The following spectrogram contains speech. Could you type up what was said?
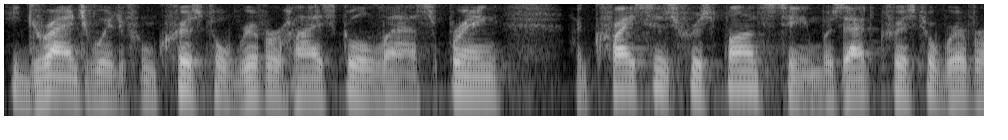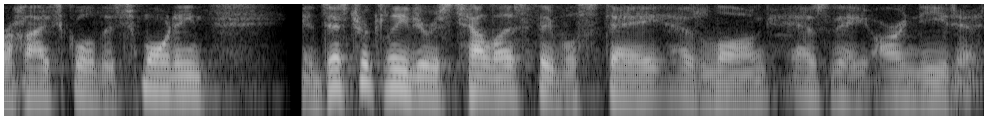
He graduated from Crystal River High School last spring. A crisis response team was at Crystal River High School this morning, and district leaders tell us they will stay as long as they are needed.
